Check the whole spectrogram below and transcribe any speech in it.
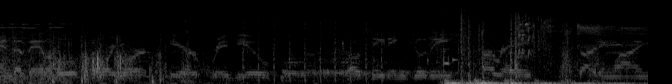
and available for your peer review. Proceeding to the parade starting line.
